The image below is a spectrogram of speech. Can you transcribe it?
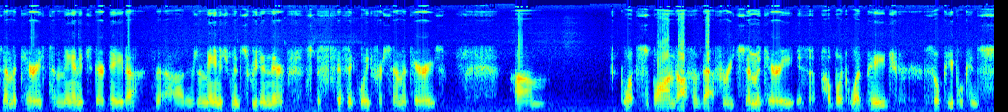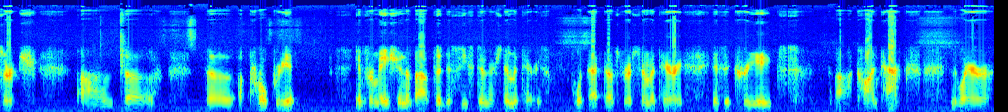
cemeteries to manage their data. Uh, there's a management suite in there specifically for cemeteries. Um, what spawned off of that for each cemetery is a public web page, so people can search uh, the the appropriate information about the deceased in their cemeteries. What that does for a cemetery is it creates uh, contacts where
